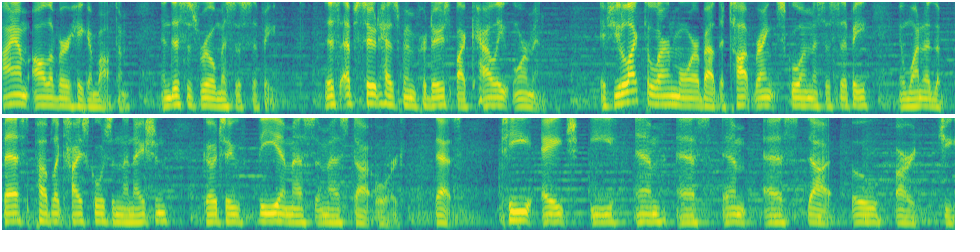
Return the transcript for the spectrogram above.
I am Oliver Higginbotham, and this is Real Mississippi. This episode has been produced by Cali Orman. If you'd like to learn more about the top ranked school in Mississippi and one of the best public high schools in the nation, go to themsms.org. That's T H E M S M S dot O R G.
